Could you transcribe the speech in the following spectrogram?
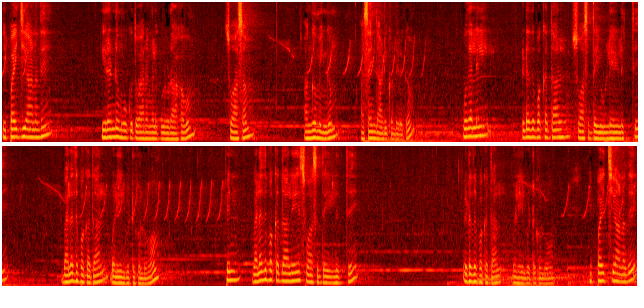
இப்பயிற்சியானது இரண்டு மூக்கு துவாரங்களுக்குள்ளாகவும் சுவாசம் அங்கும் இங்கும் அசைந்து ஆடிக்கொண்டிருக்கும். முதலில் இடது பக்கத்தால் சுவாசத்தை உள்ளே இழுத்து வலது பக்கத்தால் வெளியில் விட்டுக்கொள்வோம். பின் வலது பக்கத்தாலே சுவாசத்தை இழுத்து இடது பக்கத்தால் வெளியில் விட்டுக்கொள்வோம். இப்பயிற்சியானது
